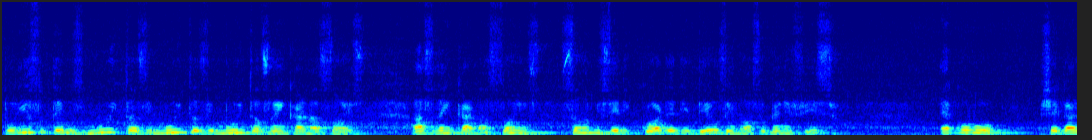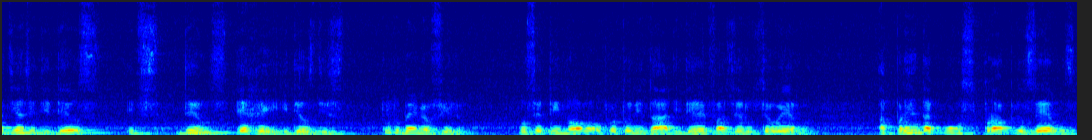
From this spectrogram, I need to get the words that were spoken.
Por isso temos muitas e muitas e muitas reencarnações. As reencarnações são a misericórdia de Deus em nosso benefício. É como chegar diante de Deus e dizer: Deus, errei. E Deus diz: Tudo bem, meu filho, você tem nova oportunidade de refazer o seu erro. aprenda com os próprios erros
